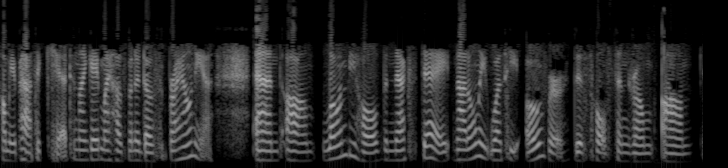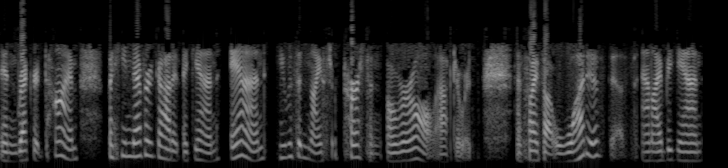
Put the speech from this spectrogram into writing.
homeopathic kit, and I gave my husband a dose of bryonia. And um, lo and behold, the next day, not only was he over this whole syndrome um, in record time, but he never got it again, and he was a nicer person overall afterwards. And so I thought, what is this? And I began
